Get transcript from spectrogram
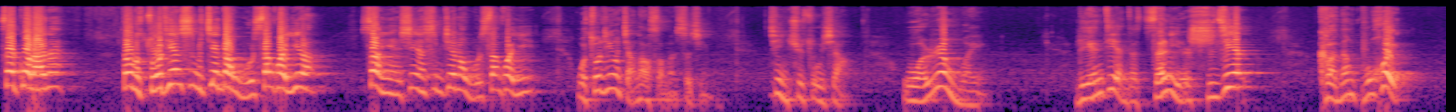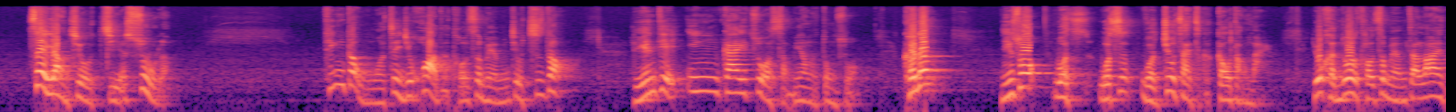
再过来呢，到了昨天是不是见到五十三块一了？上影线是不是见到五十三块一？我昨天又讲到什么事情？请去注意一下，我认为连电的整理的时间可能不会。这样就结束了。听到我这句话的投资朋友们就知道，联电应该做什么样的动作。可能你说我我是我就在这个高档买，有很多的投资朋友在 Line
